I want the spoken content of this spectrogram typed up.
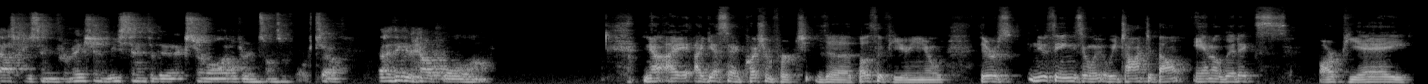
ask for the same information, resend to the external auditor, and so on and so forth. So I think it helped all along. Now, I, I, guess I had a question for the both of you. You know, there's new things, and we, we talked about analytics, RPA.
